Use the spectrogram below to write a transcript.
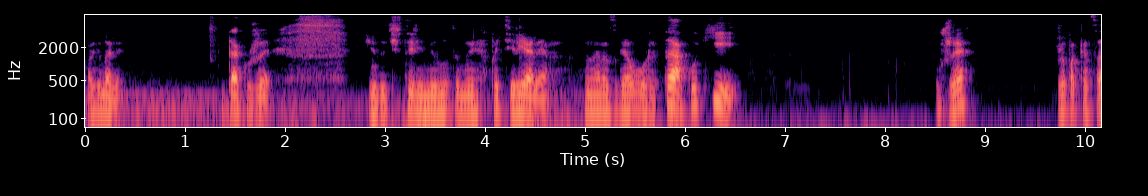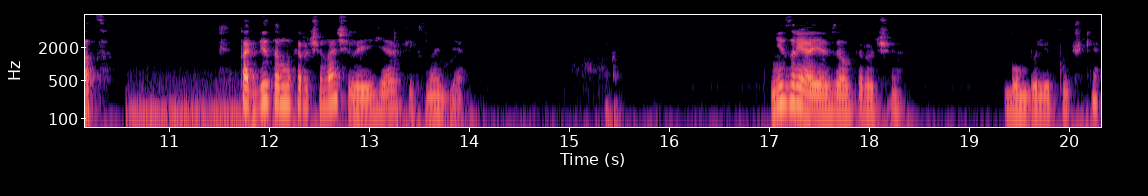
Погнали. Так уже где-то 4 минуты мы потеряли на разговоры. Так, окей. Уже? Уже показаться? Так, где-то мы, короче, начали, и я фиг знает где. Не зря я взял, короче, бомбы-липучки.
